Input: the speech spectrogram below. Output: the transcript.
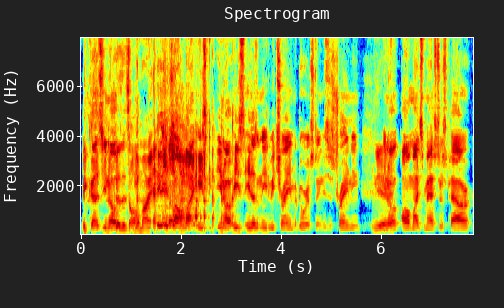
because you know because it's All Might. it's All Might. He's you know he's he doesn't need to be trained. Midoriya is just training. Yeah. You know All Might's master's power.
